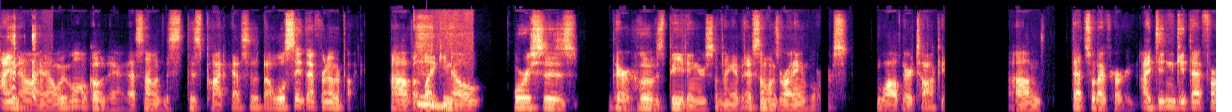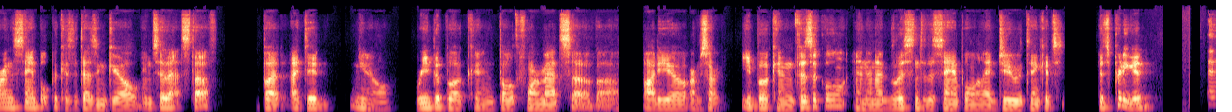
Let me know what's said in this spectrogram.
I know, I know. We won't go there. That's not what this this podcast is about. We'll save that for another podcast. Uh, but like you know, horses, their hooves beating or something. If, if someone's riding a horse while they're talking, um, that's what I've heard. I didn't get that far in the sample because it doesn't go into that stuff. But I did, you know, read the book in both formats of uh, audio. Or I'm sorry, ebook and physical, and then I've listened to the sample, and I do think it's it's pretty good. Uh,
